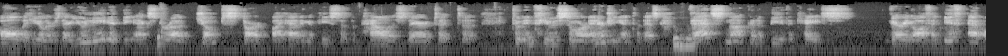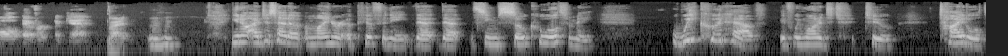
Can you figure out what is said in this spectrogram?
all the healers there. You needed the extra jump start by having a piece of the palace there to, to, to infuse some more energy into this. Mhm. That's not going to be the case very often, if at all ever again. Right. hmm You know, I just had a, a minor epiphany that that seems so cool to me. We could have, if we wanted to, to titled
